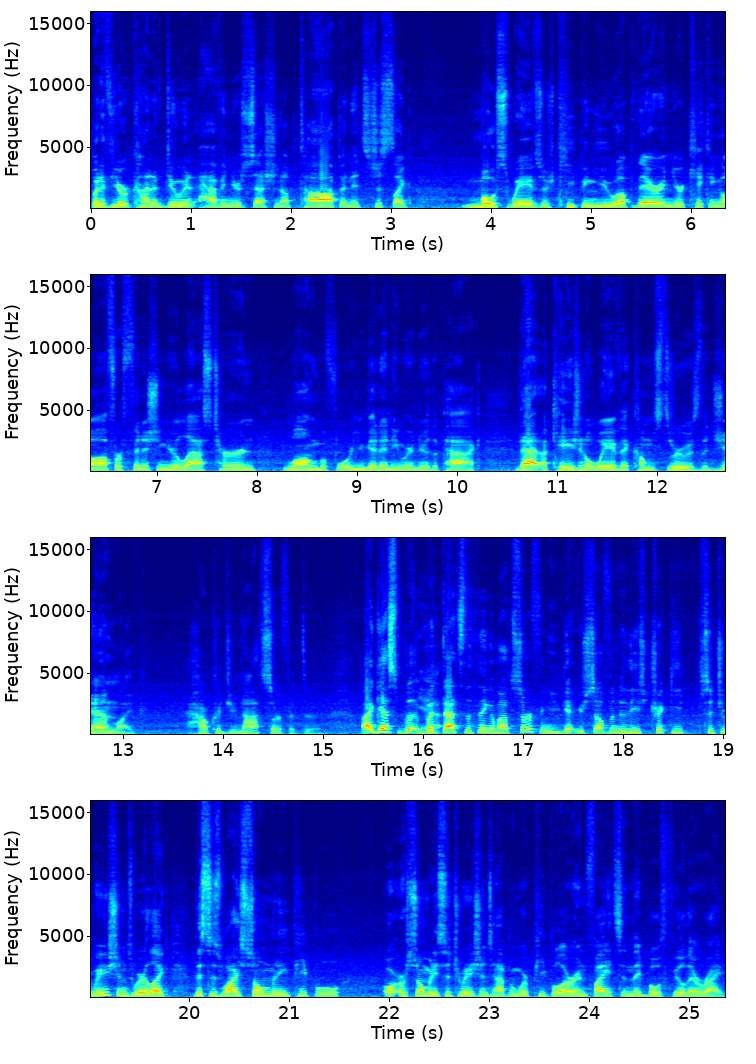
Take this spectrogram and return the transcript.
But if you're kind of doing having your session up top, and it's just like most waves are keeping you up there, and you're kicking off or finishing your last turn long before you get anywhere near the pack, that occasional wave that comes through is the gem. Like, how could you not surf it through? I guess, but, Yeah. but that's the thing about surfing. You get yourself into these tricky situations where, like, this is why so many people or, or so many situations happen where people are in fights and they both feel they're right.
